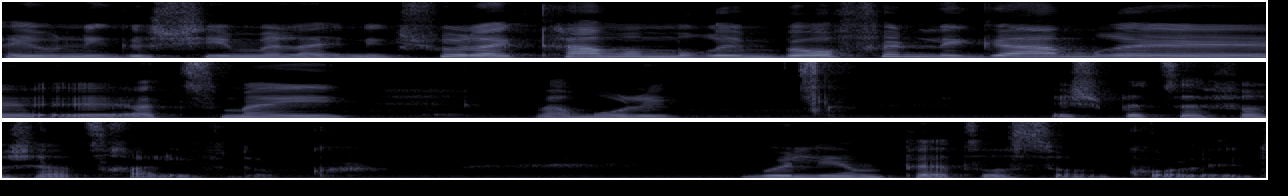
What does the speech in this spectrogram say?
היו ניגשים אליי, ניגשו אליי כמה מורים באופן לגמרי uh, עצמאי, ואמרו לי, יש בית ספר שאת צריכה לבדוק. ויליאם פטרסון קולג'.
